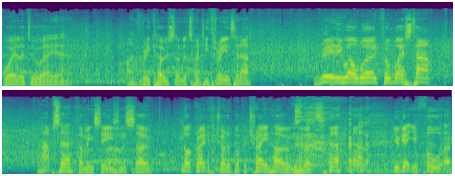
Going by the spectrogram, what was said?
Guela Doué, uh, Ivory Coast under 23 international. Really well worked from West Ham. Perhaps a coming season, Wow. so not great if you're trying to book a train home, but you'll get your full uh,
